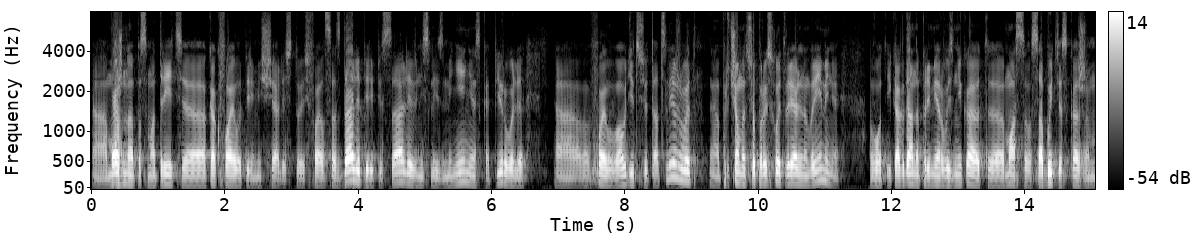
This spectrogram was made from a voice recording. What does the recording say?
А, можно посмотреть, э, как файлы перемещались. То есть файл создали, переписали, внесли изменения, скопировали. А, файловый аудит все это отслеживает. А, Причем это все происходит в реальном времени. Вот. И когда, например, возникают э, массово события, скажем,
